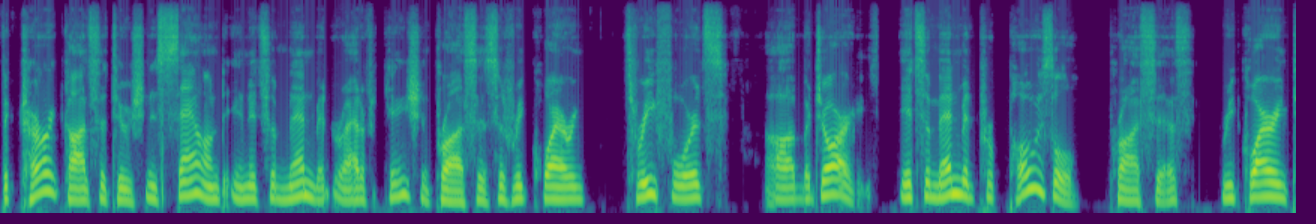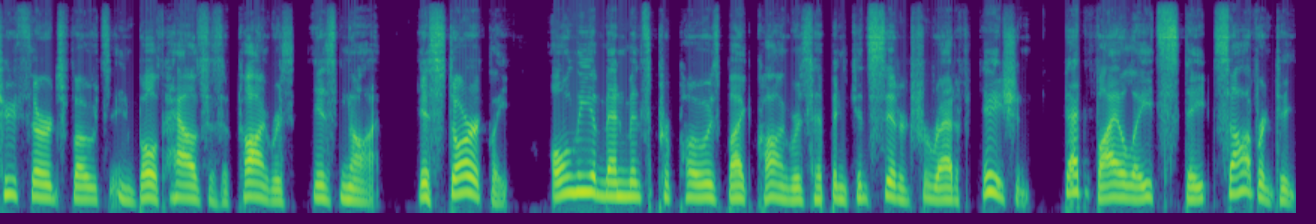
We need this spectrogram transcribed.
The current Constitution is sound in its amendment ratification process of requiring three fourths uh, majorities. Its amendment proposal process requiring two thirds votes in both houses of Congress is not. Historically, only amendments proposed by Congress have been considered for ratification. That violates state sovereignty.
